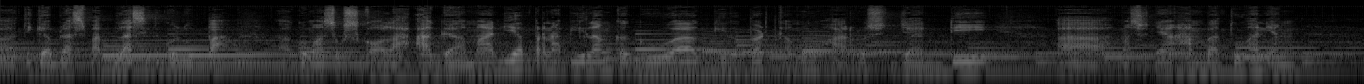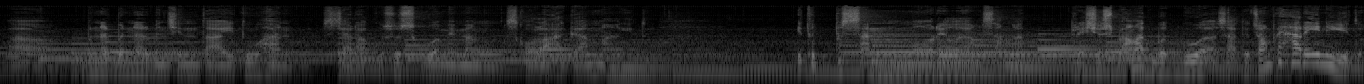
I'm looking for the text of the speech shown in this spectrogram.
uh, 13-14 itu gue lupa. Uh, gue masuk sekolah agama. Dia pernah bilang ke gue Gilbert kamu harus jadi uh, maksudnya hamba Tuhan yang uh, benar-benar mencintai Tuhan. Secara khusus gue memang sekolah agama gitu. Itu pesan moral yang sangat precious banget buat gue saat itu sampai hari ini gitu.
